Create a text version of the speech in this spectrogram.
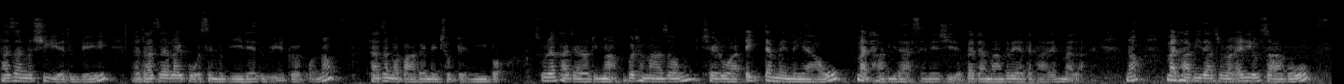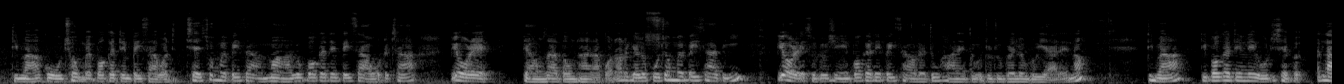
ဓာတ်ဆက်မရှိတဲ့သူတွေအဲဓာတ်ဆက်လိုက်ဖို့အဆင်မပြေတဲ့သူတွေအတွက်ပေါ့နော်ဓာတ်ဆက်မပါဘဲနဲ့ချုပ်တဲ့နီးပေါ့ဆိုတဲ့ခါကျတော့ဒီမှာအခုပထမဆုံးချေတို့ကအိတ်တက်မဲ့နေရာကိုမှတ်ထားပြီးသားအဆင်သင့်ရှိတယ်ပတ်တန်မှာကလေးတစ်ခါလေးမှတ်လာတယ်နော်မှတ်ထားပြီးသားဆိုတော့အဲ့ဒီဥစ္စာကိုဒီမှာကိုချုပ်မဲ့ pocketing ပိတ်စာပေါ့ချေချုပ်မဲ့ပိတ်စာမှာလို့ pocketing ပိတ်စာကိုတခြားပျော့တဲ့တောင်စားသုံးထားတာပေါ့နော်တကယ်လို့ကိုချုပ်မဲ့ပိတ်စာဒီပျော့တယ်ဆိုလို့ရှိရင် pocketing ပိတ်စာကိုလည်းသူ့ဟာနဲ့သူအတူတူပဲလုပ်လို့ရတယ်နော်ဒီမှာဒီ pocketing လေးကိုတစ်ချက်အလှ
